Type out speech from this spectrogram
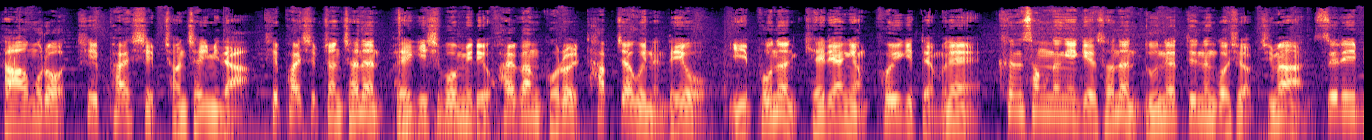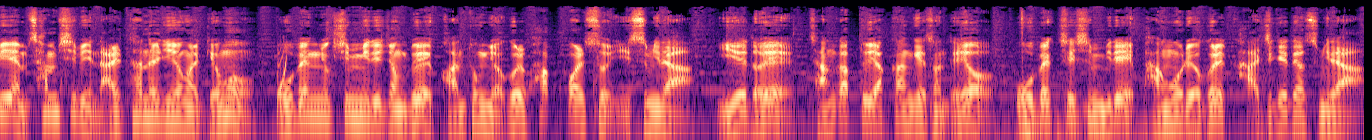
다음으로 T80 전차입니다. T80 전차는 125mm 활강포를 탑재하고 있는데요. 이 포는 개량형 포이기 때문에 큰 성능의 개선은 눈에 띄는 것이 없지만 3BM32 날탄을 이용할 경우 560mm 정도의 관통력을 확보할 수 있습니다. 이에 더해 장갑도 약간 개선되어 570mm 방호력을 가지게 되었습니다.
